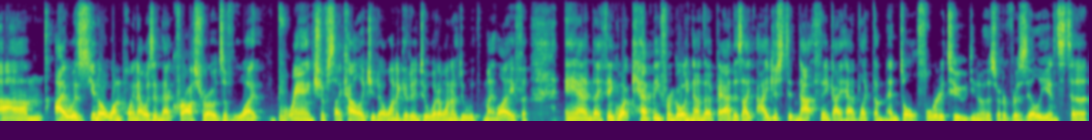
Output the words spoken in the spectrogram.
um, I was you know at one point I was in that crossroads of what branch of psychology do I want to get into, what I want to do with my life, and I think what kept me from going down that path is I I just did not think I had like the mental fortitude, you know, the sort of resilience to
